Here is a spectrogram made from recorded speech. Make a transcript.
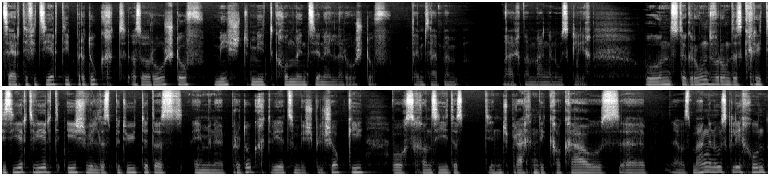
zertifizierte Produkte, also Rohstoff, mischt mit konventionellen Rohstoff. Dem sagt man eigentlich den Mengenausgleich. Und der Grund, warum das kritisiert wird, ist, weil das bedeutet, dass in einem Produkt wie zum Beispiel Schoki, wo es kann sein, dass die entsprechende Kakao aus, äh, aus Mengenausgleich kommt,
